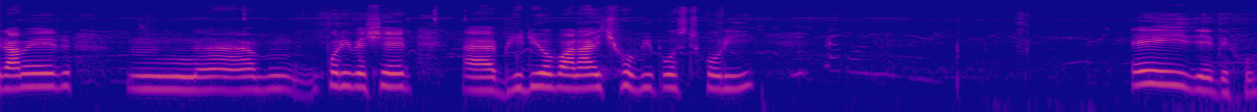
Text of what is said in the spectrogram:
গ্রামের পরিবেশের ভিডিও বানাই, ছবি পোস্ট করি। এই যে দেখুন।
